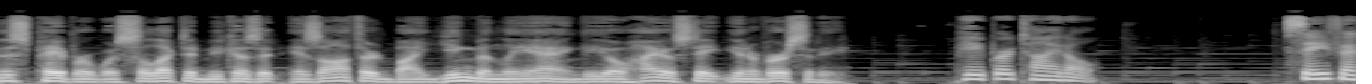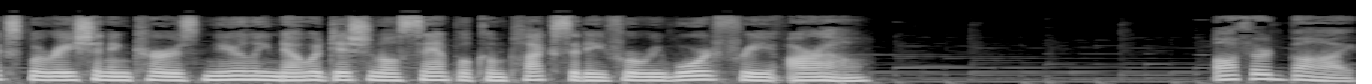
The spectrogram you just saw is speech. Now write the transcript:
This paper was selected because it is authored by Yingbin Liang, the Ohio State University. Paper title Safe exploration incurs nearly no additional sample complexity for reward free RL. Authored by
